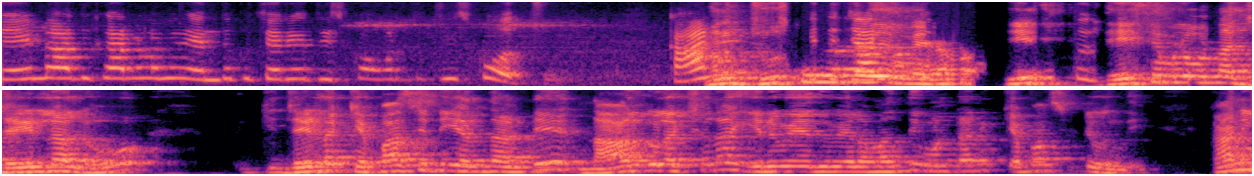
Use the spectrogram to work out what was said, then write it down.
జైలు అధికారుల మీద ఎందుకు చర్య తీసుకోకూడదు? తీసుకోవచ్చు. కానీ దేశంలో ఉన్న జైళ్ళలో జైళ్ళ కెపాసిటీ ఎంత అంటే నాలుగు లక్షల ఇరవై ఐదు వేల మంది ఉండడానికి కెపాసిటీ ఉంది. కానీ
